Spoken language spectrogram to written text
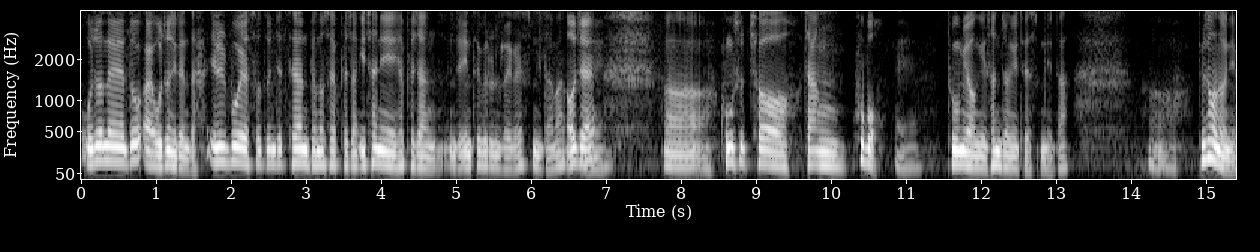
오전에도, 아, 오전이란다. 일부에서도 이제 대한 변호사협회장, 이찬희 협회장 이제 인터뷰를 좀 저희가 했습니다만 어제, 네. 아, 공수처장 후보 네. 두 명이 선정이 됐습니다. 어, 김성환 의원님,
